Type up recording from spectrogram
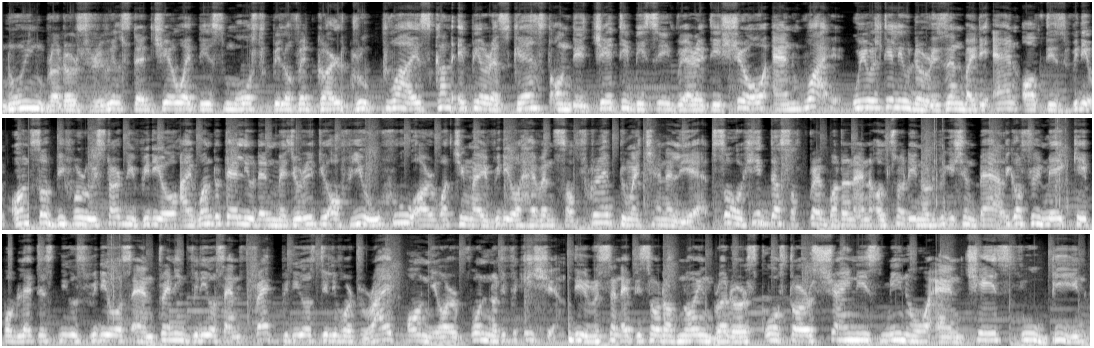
Knowing Brothers reveals that JYP's most beloved girl group Twice can't appear as guest on the JTBC variety show and why. We will tell you the reason by the end of this video. Also before we start the video, I want to tell you that majority of you who are watching my video haven't subscribed to my channel yet. So hit the subscribe button and also the notification bell because we make K-pop latest news videos and training videos and fact videos delivered right on your phone notification. The recent episode of Knowing Brothers co-star SHINee's Minho and Chase Fu Bin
